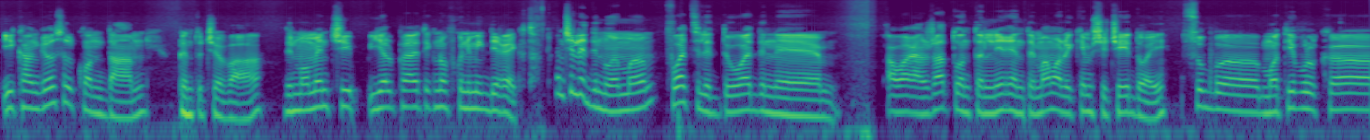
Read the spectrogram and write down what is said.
E cam greu să-l condamni pentru ceva, din moment ce el practic nu a făcut nimic direct. În cele din urmă, forțele de ordine au aranjat o întâlnire între mama lui Kim și cei doi, sub uh, motivul că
